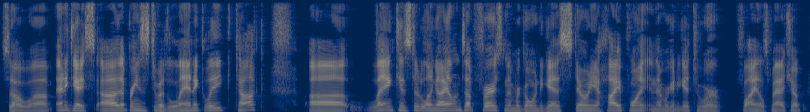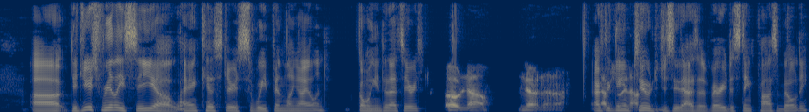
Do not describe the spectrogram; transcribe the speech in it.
So, uh, any case, uh, that brings us to Atlantic League talk. Uh, Lancaster, Long Island's up first, and then we're going to get Gastonia High Point, and then we're going to get to our finals matchup. Uh, did you really see uh, Lancaster sweeping Long Island going into that series? Oh no, no, no, no. After Absolutely game not. two, did you see that as a very distinct possibility?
